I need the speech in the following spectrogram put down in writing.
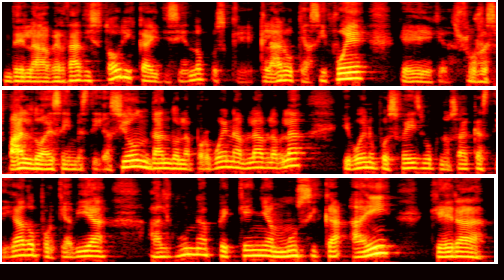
de la verdad histórica y diciendo pues que claro que así fue, su respaldo a esa investigación, dándola por buena, bla, bla, bla. Y bueno, pues Facebook nos ha castigado porque había alguna pequeña música ahí que era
